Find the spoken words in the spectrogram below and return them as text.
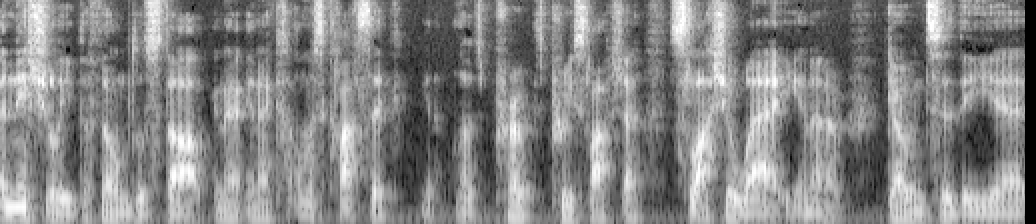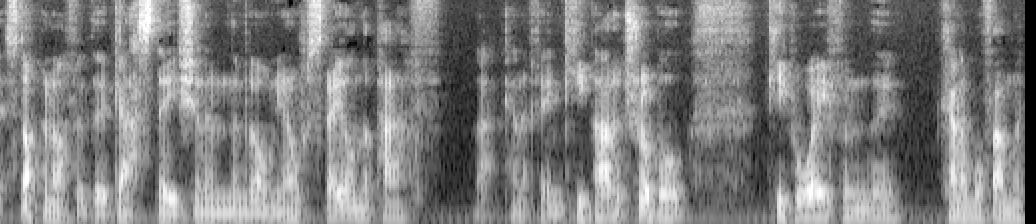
initially the film does start in a in a almost classic you know it's pro it's pre slasher slash away you know going to the uh, stopping off at the gas station and them going you know stay on the path that kind of thing. Keep out of trouble. Keep away from the cannibal family.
